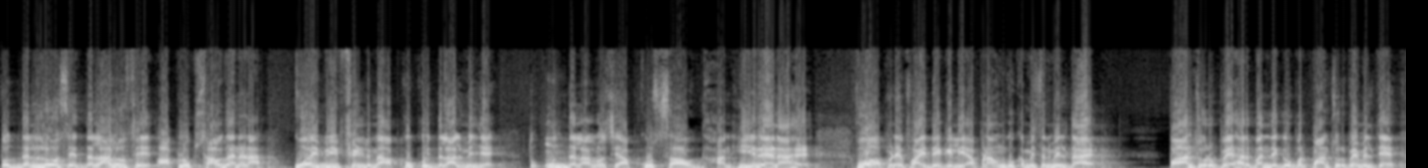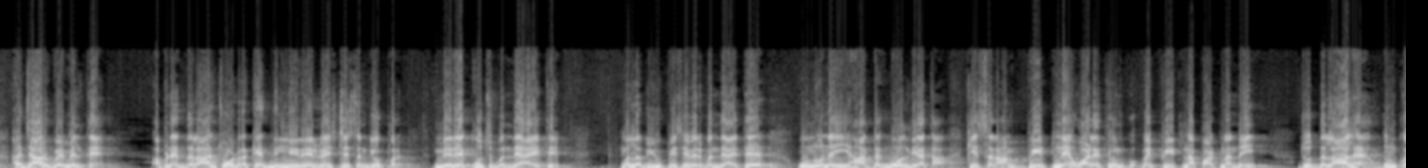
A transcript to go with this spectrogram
तो दलों से, दलालों से आप लोग सावधान रहना। कोई भी फ़ील्ड में आपको कोई दलाल मिल जाए तो उन दलालों से आपको सावधान ही रहना है। वो अपने फ़ायदे के लिए, अपना उनको कमीशन मिलता है। पाँच सौ रुपए, हर बंदे के ऊपर पाँच सौ रुपए मिलते हैं, हज़ार रुपए मिलते हैं। अपने दलाल छोड़ रखे दिल्ली रेलवे स्टेशन के ऊपर। मेरे कुछ बंदे आए थे मतलब यूपी से मेरे बंदे आए थे, उन्होंने यहाँ तक बोल दिया था कि, सर, हम पीटने वाले थे उनको। भाई, पीटना पाटना नहीं, जो दलाल है, उनको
